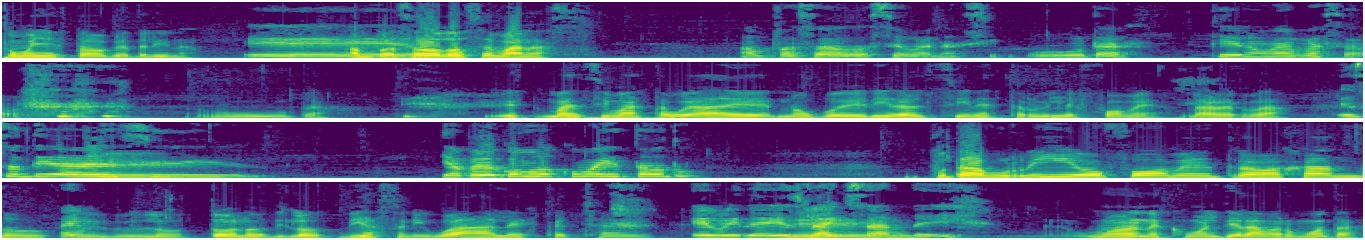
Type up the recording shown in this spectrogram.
¿Cómo has estado, Catalina? Eh, Han pasado dos semanas. Han pasado dos semanas, sí. Puta, ¿qué no me ha pasado? Puta. Más encima esta weá de no poder ir al cine es terrible fome, la verdad. Eso te iba a Eh. decir. Ya, pero ¿cómo, cómo has estado tú? Puta aburrido, fome, trabajando. Los- todos los días son iguales, ¿cachai? Every day is like Eh. Sunday. Bueno, es como el día de la marmota.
